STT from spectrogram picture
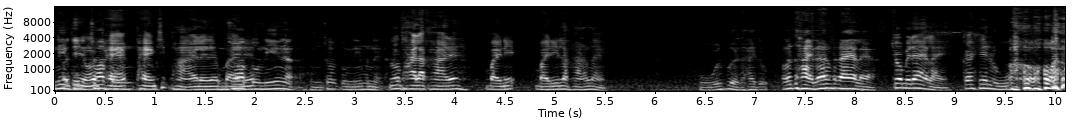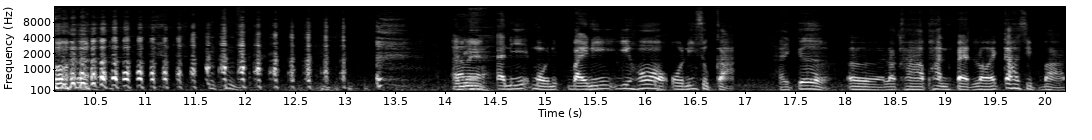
นี่แล้วผที่มสำชคัอบญแพงตรงแพงชิบหายเลยผนะมใบชอบเนี้ตรงนี้เนี่ยผมชอบตรงนี้มันเนี่ยลองทายราคาดิใบนี้ใบนี้ราคาเท่าไหร่ โอ้ยเผื่อถ่ายดูแล้วถ่ายแล้วได้อะไรอะ ก็ไม่ได้อะไร ก็แค่รู้ อันอะไรนี้อะ อันนี้โมนิใบนี้ยี่ห้อโอนิสุกะ ไทเกอร์เออ ราคาพันแปดร้อยเก้าสิบบาท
